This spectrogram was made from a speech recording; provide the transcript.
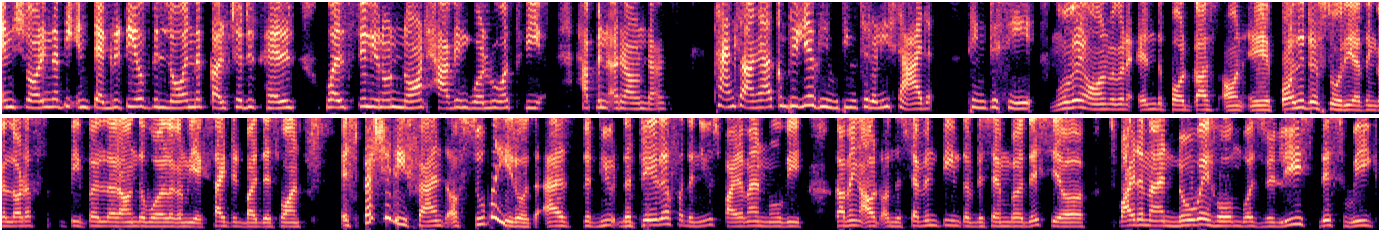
ensuring that the integrity of the law and the culture is held while still, you know, not having World War Three happen around us? Thanks, Anya. I completely agree with you. It's a really sad thing to see. Moving on, we're going to end the podcast on a positive story. I think a lot of people around the world are going to be excited by this one, especially fans of superheroes. As the new the trailer for the new Spider-Man movie coming out on the 17th of December this year, Spider-Man No Way Home was released this week,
